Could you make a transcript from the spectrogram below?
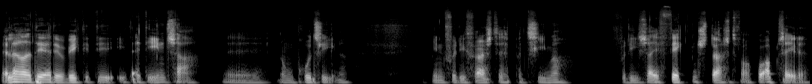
allerede der er det jo vigtigt, at de indtager øh, nogle proteiner inden for de første par timer, fordi så er effekten størst for at kunne optage det.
